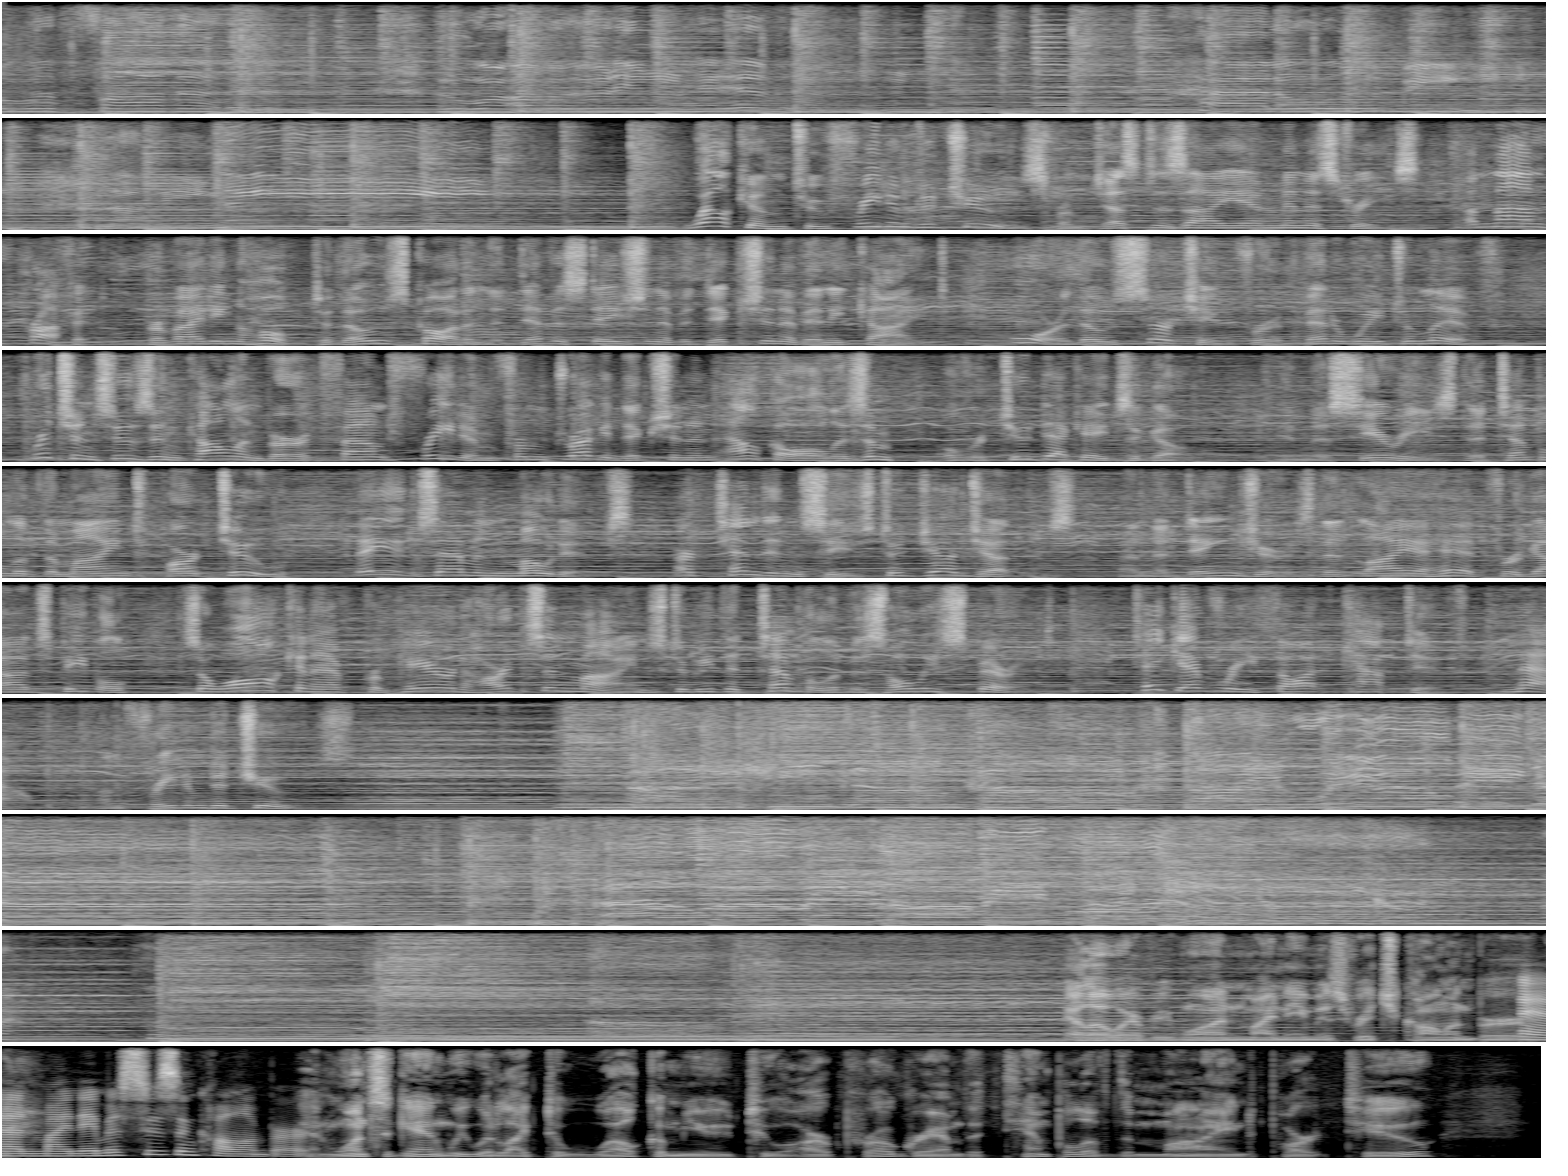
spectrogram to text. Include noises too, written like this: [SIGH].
Our Father, who art in heaven, hallowed be thy name. Welcome to Freedom to Choose from Just As I Am Ministries, a nonprofit providing hope to those caught in the devastation of addiction of any kind or those searching for a better way to live. Rich and Susan Collenberg found freedom from drug addiction and alcoholism over two decades ago. In the series, The Temple of the Mind, Part 2, they examine motives, our tendencies to judge others, and the dangers that lie ahead for God's people so all can have prepared hearts and minds to be the temple of His Holy Spirit. Take every thought captive now on Freedom to Choose. Hello, everyone. My name is Rich Collenberg. And my name is Susan Collenberg. And once again, we would like to welcome you to our program, The Temple of the Mind, Part 2.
